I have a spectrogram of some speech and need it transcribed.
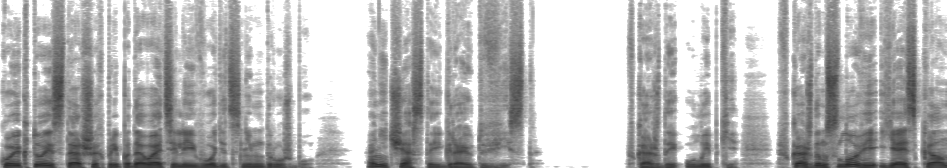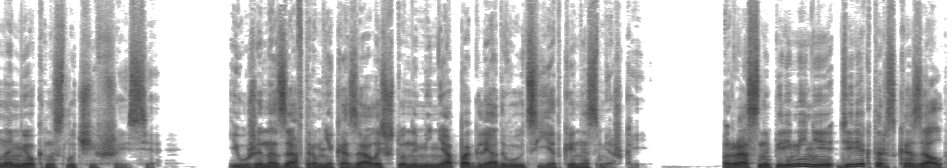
Кое-кто из старших преподавателей водит с ним дружбу. Они часто играют в вист. В каждой улыбке, в каждом слове я искал намек на случившееся. И уже на завтра мне казалось, что на меня поглядывают с едкой насмешкой. Раз на перемене директор сказал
